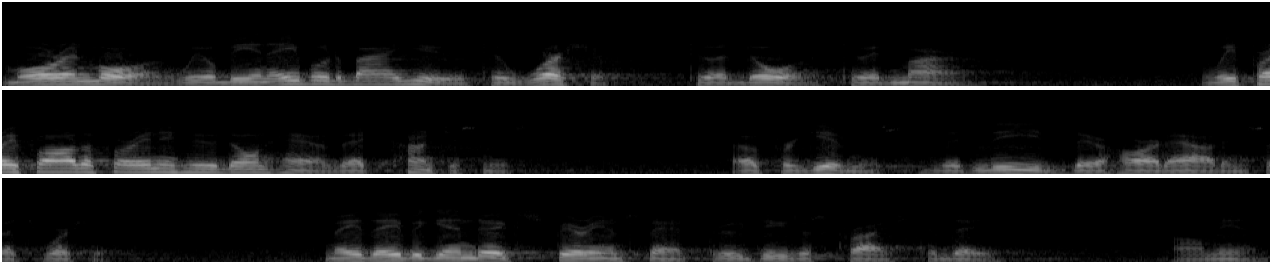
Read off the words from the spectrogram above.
more and more we'll be enabled by you to worship, to adore, to admire. And we pray, Father, for any who don't have that consciousness of forgiveness that leads their heart out in such worship. May they begin to experience that through Jesus Christ today. Amen.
